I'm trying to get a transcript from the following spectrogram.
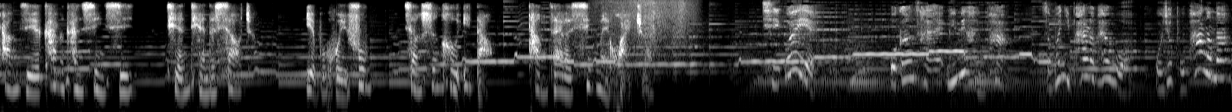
唐杰看了看信息，甜甜的笑着，也不回复，向身后一倒，躺在了新美怀中。奇怪耶，我刚才明明很怕，怎么你拍了拍我，我就不怕了呢？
